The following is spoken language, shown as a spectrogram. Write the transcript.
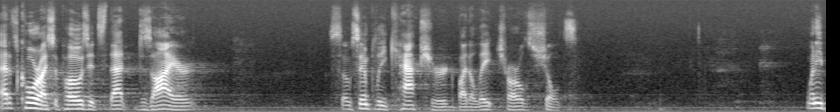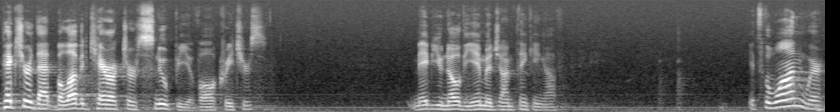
At its core, I suppose, it's that desire so simply captured by the late Charles Schulz when he pictured that beloved character, Snoopy, of all creatures. Maybe you know the image I'm thinking of. It's the one where,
